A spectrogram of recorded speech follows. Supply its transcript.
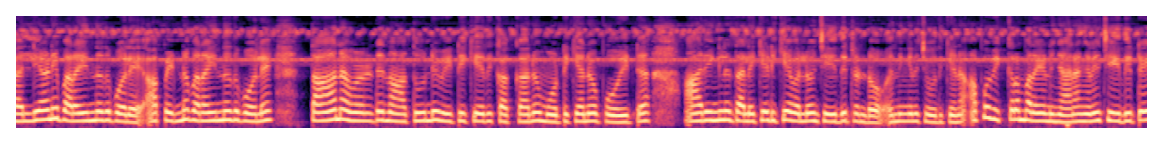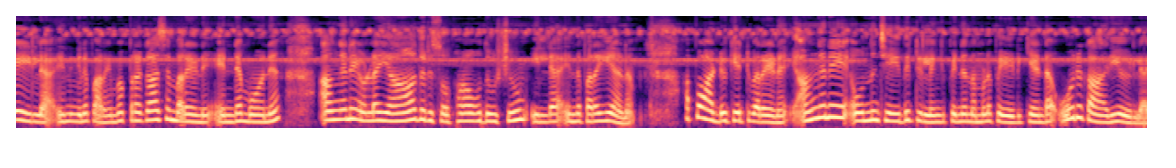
കല്യാണി പറയുന്നത് പോലെ ആ പെണ്ണ് പറയുന്നത് പോലെ താൻ അവളുടെ നാത്തൂന്റെ വീട്ടിൽ കയറി കക്കാനോ മോട്ടിക്കാനോ പോയിട്ട് ആരെങ്കിലും തലക്കടിക്കുക വല്ലതും ചെയ്തിട്ടുണ്ടോ എന്നിങ്ങനെ ചോദിക്കുകയാണ്. അപ്പോൾ വിക്രം പറയണേ ഞാൻ അങ്ങനെ ചെയ്തിട്ടേ ഇല്ല എന്നിങ്ങനെ പറയുമ്പോൾ പ്രകാശം പറയണേ എന്റെ മോന്. അങ്ങനെയുള്ള യാതൊരു സ്വഭാവ ദൂഷ്യവും ഇല്ല എന്ന് പറയുകയാണ്. അപ്പോൾ അഡ്വക്കേറ്റ് പറയണേ അങ്ങനെ ഒന്നും ചെയ്തിട്ടില്ലെങ്കിൽ പിന്നെ നമ്മൾ പേടിക്കേണ്ട ഒരു കാര്യവുമില്ല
